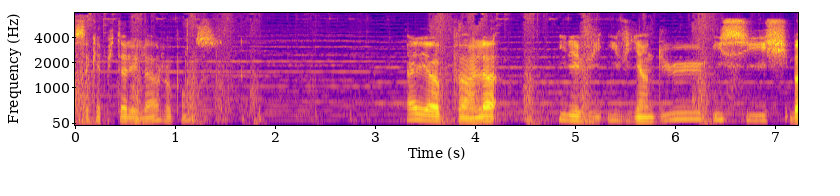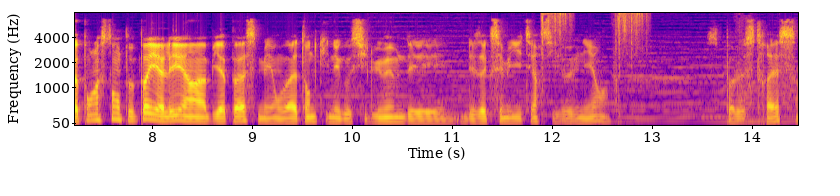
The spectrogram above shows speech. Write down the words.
Sa capitale est là, je pense. Allez hop, là, il, vient du ici. Bah pour l'instant on peut pas y aller hein, à Biapas, mais on va attendre qu'il négocie lui-même des, des accès militaires s'il veut venir. C'est pas le stress.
